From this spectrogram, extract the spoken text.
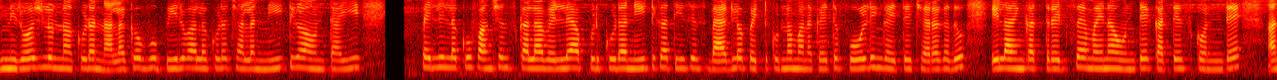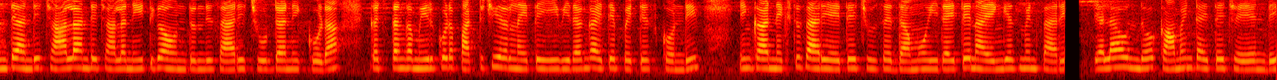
ఎన్ని రోజులున్నా కూడా నలగవు బీరువాలో కూడా చాలా నీట్గా ఉంటాయి. పెళ్ళిళ్ళకు ఫంక్షన్స్కి అలా వెళ్ళే అప్పుడు కూడా నీట్గా తీసేసి బ్యాగ్లో పెట్టుకున్న మనకైతే ఫోల్డింగ్ అయితే చెరగదు. ఇలా ఇంకా థ్రెడ్స్ ఏమైనా ఉంటే కట్టేసుకుంటే అంతే అండి. చాలా అంటే చాలా నీట్గా ఉంటుంది శారీ చూడడానికి కూడా. ఖచ్చితంగా మీరు కూడా పట్టు చీరలను అయితే ఈ విధంగా అయితే పెట్టేసుకోండి. ఇంకా నెక్స్ట్ శారీ అయితే చూసేద్దాము. ఇదైతే నా ఎంగేజ్మెంట్ శారీ. ఎలా ఉందో కామెంట్ అయితే చేయండి.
